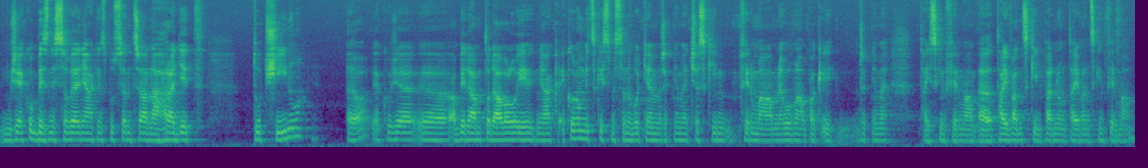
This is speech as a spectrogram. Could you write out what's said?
může jako biznisově nějakým způsobem třeba nahradit tu Čínu? Jo, jakože, eh, aby nám to dávalo i nějak ekonomický smysl, nebo těm, řekněme, českým firmám, nebo naopak i, řekněme, tajským firmám, eh, tajvanským, pardon, tajvanským firmám.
